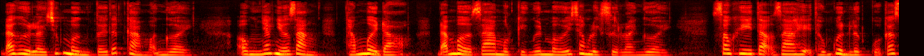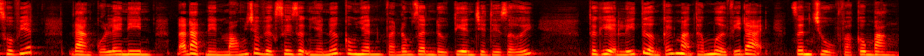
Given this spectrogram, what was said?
đã gửi lời chúc mừng tới tất cả mọi người. Ông nhắc nhớ rằng tháng 10 đỏ đã mở ra một kỷ nguyên mới trong lịch sử loài người. Sau khi tạo ra hệ thống quyền lực của các Xô Viết, Đảng của Lenin đã đặt nền móng cho việc xây dựng nhà nước công nhân và nông dân đầu tiên trên thế giới. Thực hiện lý tưởng cách mạng tháng 10 vĩ đại, dân chủ và công bằng,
